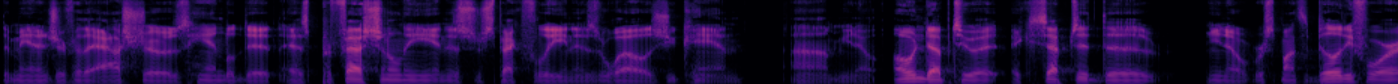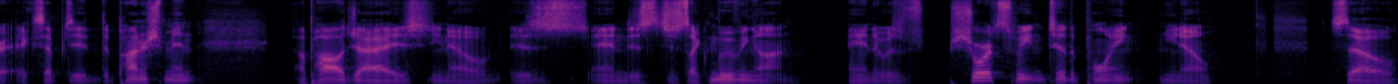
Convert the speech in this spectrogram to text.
the manager for the Astros, handled it as professionally and as respectfully and as well as you can. Um, you know, owned up to it, accepted the, you know, responsibility for it, accepted the punishment, apologized, you know, is and is just like moving on. And it was short, sweet, and to the point, you know. So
